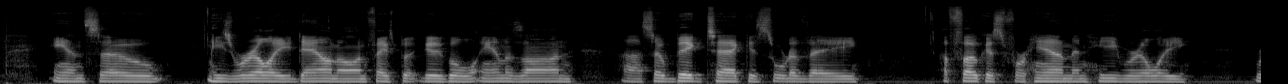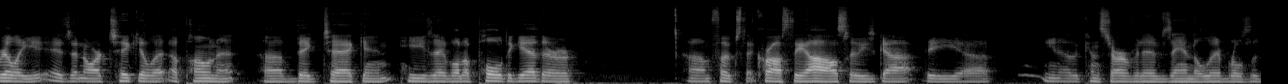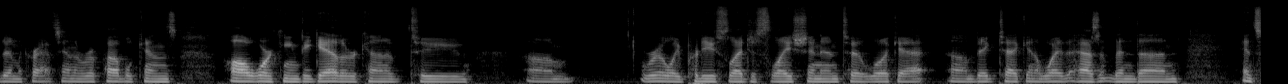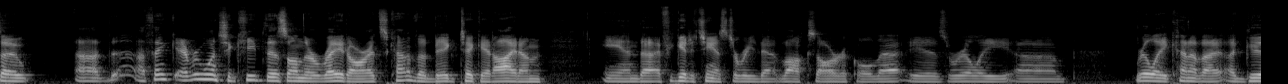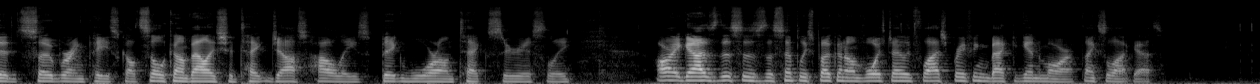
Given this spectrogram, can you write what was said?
and so He's really down on Facebook, Google, Amazon. Uh, so big tech is sort of a a focus for him, and he really, really is an articulate opponent of big tech, and he's able to pull together um, folks that cross the aisle. So he's got the uh, you know the conservatives and the liberals, the Democrats and the Republicans, all working together, kind of to um, really produce legislation and to look at um, big tech in a way that hasn't been done. And so uh, I think everyone should keep this on their radar. It's kind of a big ticket item. And uh, if you get a chance to read that Vox article, that is really, um, really kind of a, a, good, sobering piece called Silicon Valley Should Take Josh Hawley's Big War on Tech Seriously. All right, guys, this is the Simply Spoken on Voice Daily Flash Briefing. Back again tomorrow. Thanks a lot, guys.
